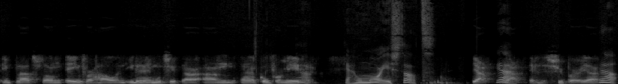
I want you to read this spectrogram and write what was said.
In plaats van één verhaal en iedereen moet zich daaraan conformeren. Ja. ja, hoe mooi is dat? Ja, Ja. ja. echt super. Ja. Ja,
